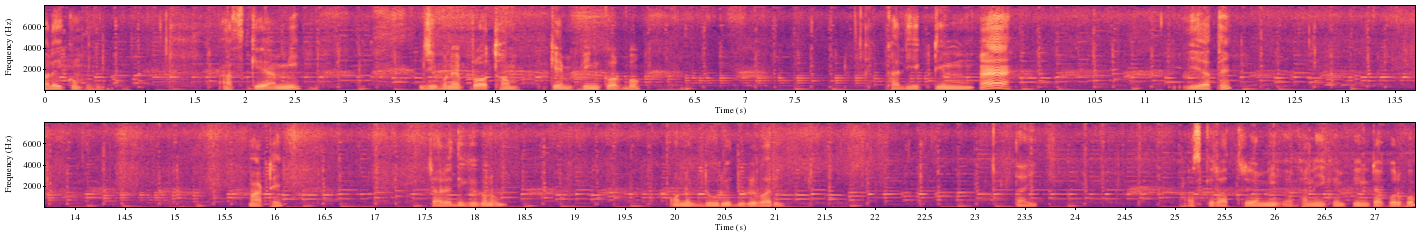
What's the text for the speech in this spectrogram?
আলাইকুম। আজকে আমি জীবনের প্রথম ক্যাম্পিং করব। খালি একটি হ্যাঁ। ইয়াতে মাঠে। চারিদিকে কোনো অনেক দূরে দূরে বাড়ি। তাই আজকে রাত্রে আমি এখানেই ক্যাম্পিংটা করব।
